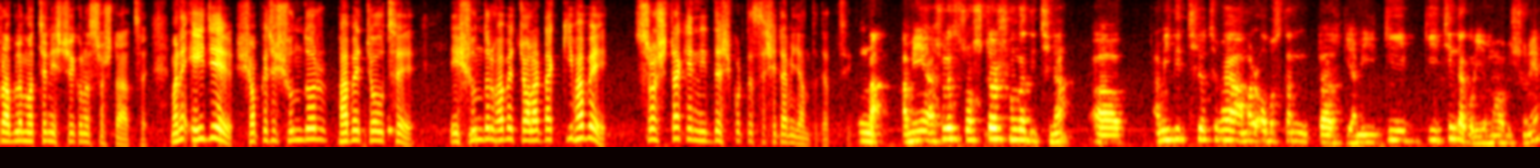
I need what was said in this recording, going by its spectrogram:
প্রবলেম হচ্ছে নিশ্চয়ই কোন স্রষ্টা আছে। মানে এই যে সবকিছু সুন্দরভাবে চলছে, এই সুন্দরভাবে চলাটা কীভাবে স্রষ্টাকে নির্দেশ করতেছে সেটা আমি জানতে চাচ্ছি। না আমি আসলে স্রষ্টার সংজ্ঞা দিচ্ছি না আমি দিচ্ছি হচ্ছে ভাই আমার অবস্থানটা কি আমি কি কি চিন্তা করি মহাবিশ্ব নিয়ে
